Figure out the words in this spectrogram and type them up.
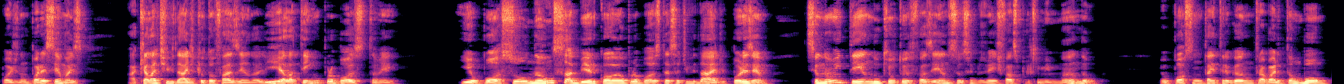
Pode não parecer, mas aquela atividade que eu estou fazendo ali, ela tem um propósito também. E eu posso não saber qual é o propósito dessa atividade. Por exemplo, se eu não entendo o que eu estou fazendo, se eu simplesmente faço porque me mandam, eu posso não estar tá entregando um trabalho tão bom.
